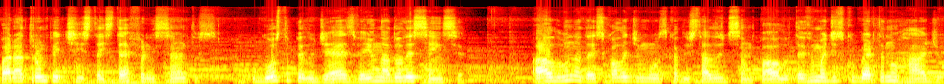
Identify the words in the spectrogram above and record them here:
Para a trompetista Stephanie Santos, o gosto pelo jazz veio na adolescência. A aluna da Escola de Música do Estado de São Paulo teve uma descoberta no rádio,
